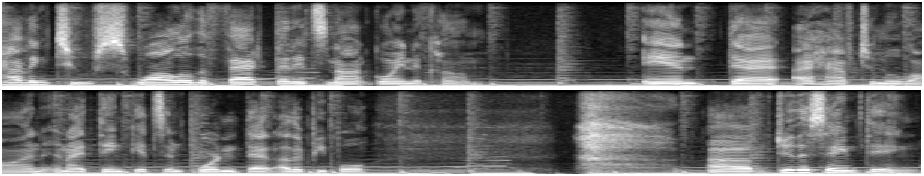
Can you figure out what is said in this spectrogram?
having to swallow the fact that it's not going to come and that I have to move on. And I think it's important that other people uh, do the same thing.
